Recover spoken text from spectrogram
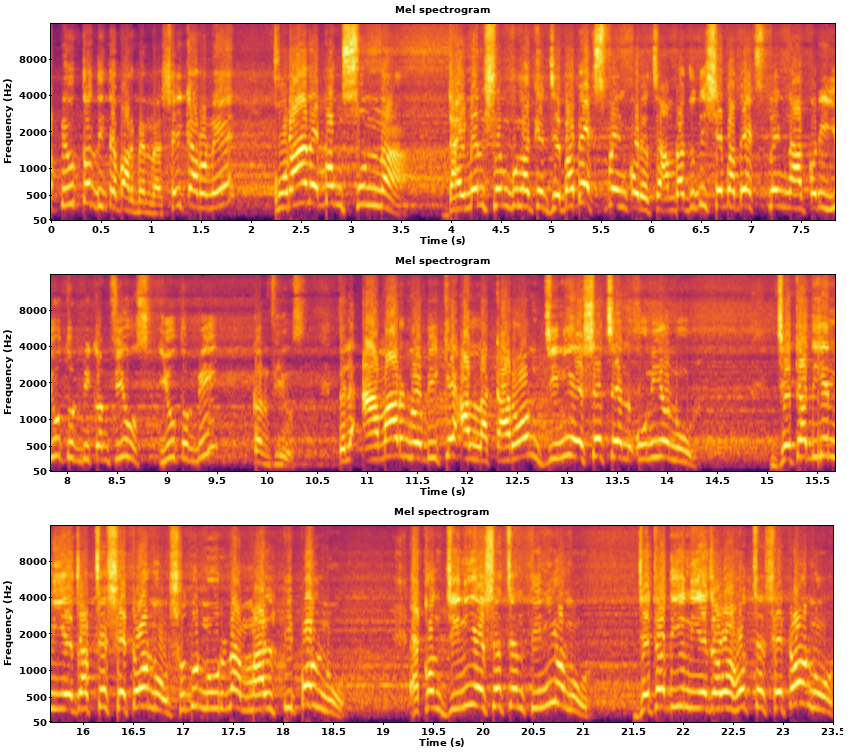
আপনি উত্তর দিতে পারবেন না। সেই কারণে কোরআন এবং সুন্না ডাইমেনশন গুলাকে যেভাবে এক্সপ্লেন করেছে, আমরা যদি সেভাবে এক্সপ্লেন না করি youth would be confuse youth would be confuse তাহলে আমার নবীকে আল্লাহ, কারণ যিনি এসেছেন, উনিও নূর। যেটা দিয়ে নিয়ে যাচ্ছে, সেটাও নূর। শুধু নূর না মাল্টিপল নূর। এখন যিনি এসেছেন, তিনিও নূর। যেটা দিয়ে নিয়ে যাওয়া হচ্ছে, সেটাও নূর।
